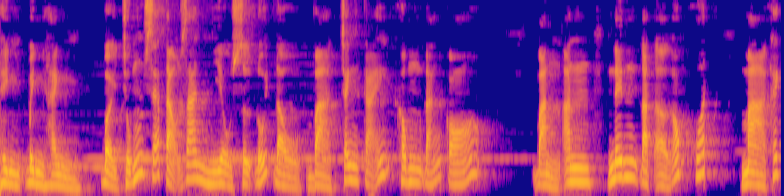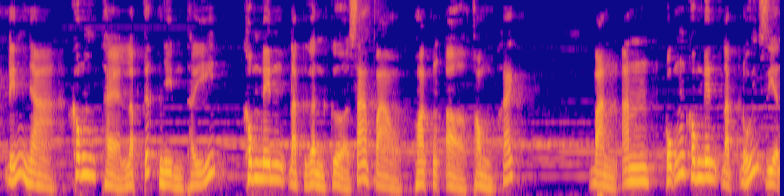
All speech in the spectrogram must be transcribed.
hình bình hành bởi chúng sẽ tạo ra nhiều sự đối đầu và tranh cãi không đáng có. Bàn ăn nên đặt ở góc khuất mà khách đến nhà không thể lập tức nhìn thấy, không nên đặt gần cửa ra vào hoặc ở phòng khách. Bàn ăn cũng không nên đặt đối diện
